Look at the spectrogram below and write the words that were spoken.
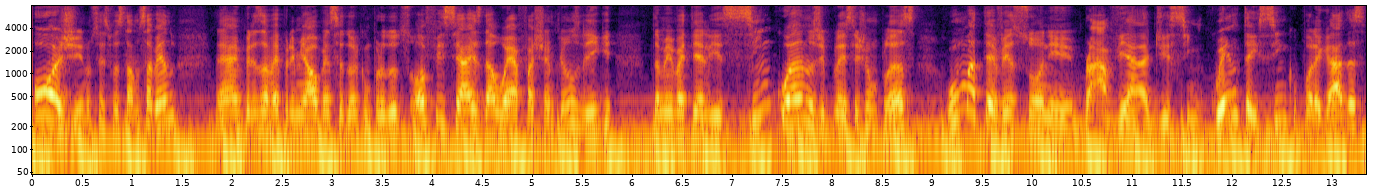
hoje. Não sei se vocês estavam sabendo. Né? A empresa vai premiar o vencedor com produtos oficiais da UEFA Champions League também vai ter ali 5 anos de PlayStation Plus, uma TV Sony Bravia de 55 polegadas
